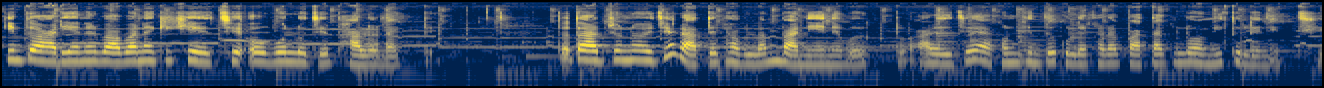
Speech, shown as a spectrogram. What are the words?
কিন্তু আরিয়ানের বাবা নাকি খেয়েছে, ও বলল যে ভালো লাগবে। তো তার জন্য ওই যে রাতে ভাবলাম বানিয়ে নেব একটু। আর এই যে এখন কিন্তু কুলেখাড়া পাতাগুলো আমি তুলে নিচ্ছি।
